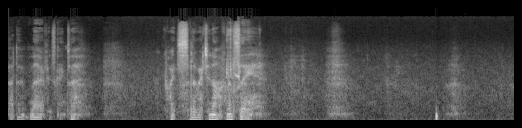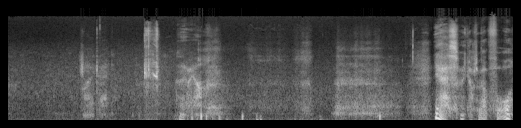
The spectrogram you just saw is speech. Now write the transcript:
I don't know if it's going to quite silhouette enough. Let's see. Try again. There we are. Yes, up at about four.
